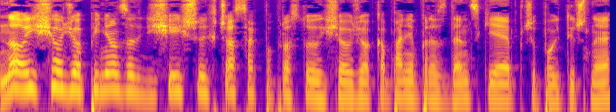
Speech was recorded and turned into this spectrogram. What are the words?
No, jeśli chodzi o pieniądze w dzisiejszych czasach, po prostu jeśli chodzi o kampanie prezydenckie czy polityczne,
